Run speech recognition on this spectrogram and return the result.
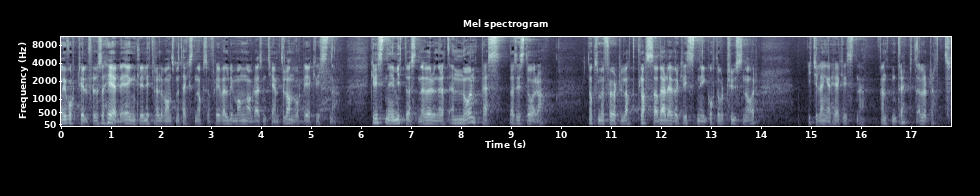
Og I vårt tilfelle så har det egentlig litt relevans med teksten også, fordi veldig mange av de som kommer til landet vårt, er kristne. Kristne i Midtøsten hører under et enormt press de siste åra. Noe som har ført til at plasser der det har vært kristne i godt over 1000 år, ikke lenger har kristne. Enten drept eller dratt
